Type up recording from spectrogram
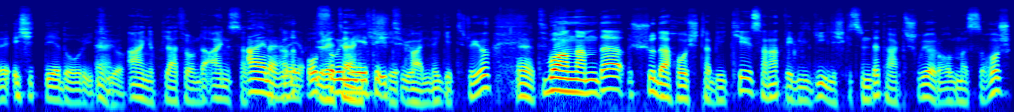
e, eşitliğe doğru itiyor. Evet, aynı platformda aynı satıkta Aynen, kalıp hani o üreten kişi itiyor. haline getiriyor. Evet. Bu anlamda şu da hoş tabii ki sanat ve bilgi ilişkisinde tartışılıyor olması hoş.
